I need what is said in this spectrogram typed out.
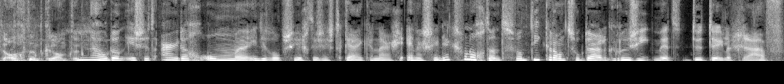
De ochtendkranten. Nou, dan is het aardig om uh, in dit opzicht eens, eens te kijken naar NRC Next vanochtend. Want die krant zoekt duidelijk ruzie met De Telegraaf.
